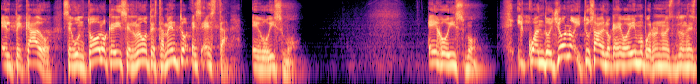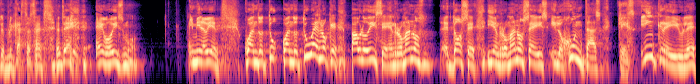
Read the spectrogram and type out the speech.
el pecado, según todo lo que dice el Nuevo Testamento, es esta, egoísmo. Egoísmo. Y cuando yo no, y tú sabes lo que es egoísmo, porque no necesito, no necesito explicarte, Entonces, egoísmo. Y mira bien, cuando tú, cuando tú ves lo que Pablo dice en Romanos 12 eh, y en Romanos 6 y lo juntas, que es increíble,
